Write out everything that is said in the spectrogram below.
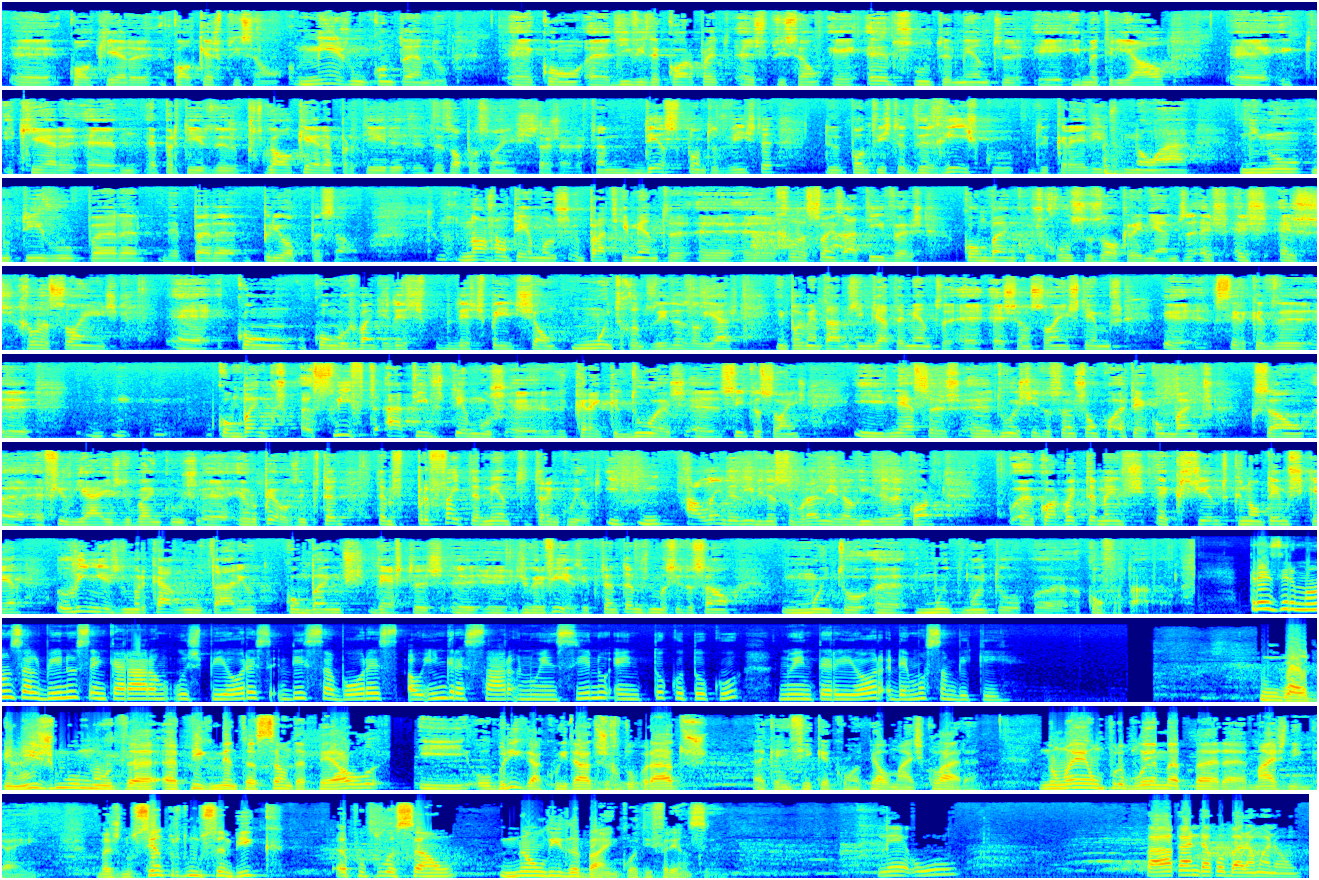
eh, qualquer, qualquer exposição. Mesmo contando eh, com a dívida corporate, a exposição é absolutamente eh, imaterial, eh, quer a partir de Portugal, quer a partir das operações estrangeiras. Portanto, desse ponto de vista, do ponto de vista de risco de crédito, não há nenhum motivo para, para preocupação. Nós não temos praticamente uh, uh, relações ativas com bancos russos ou ucranianos. As, as, as relações uh, com, com os bancos destes, destes, países são muito reduzidas. Aliás, implementámos imediatamente as sanções. Temos cerca de com bancos SWIFT ativos temos, eh, creio que, duas eh, situações e nessas eh, duas situações são até com bancos que são filiais de bancos europeus e, portanto, estamos perfeitamente tranquilos. E, além da dívida soberana e da dívida da Corte, corporate também acrescento que não temos sequer linhas de mercado monetário com bancos destas geografias e, portanto, estamos numa situação muito, muito, muito confortável. Três irmãos albinos encararam os piores dissabores ao ingressar no ensino em Tucutucu, no interior de Moçambique. O albinismo muda a pigmentação da pele e obriga a cuidados redobrados a quem fica com a pele mais clara. Não é um problema para mais ninguém, mas no centro de Moçambique a população não lida bem com a diferença. Paakaenda kobara mwana umu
